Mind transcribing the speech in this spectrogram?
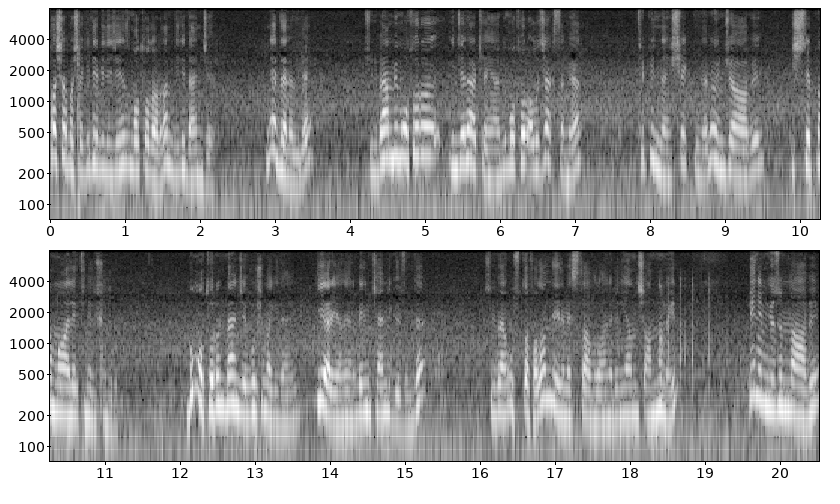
paşa paşa gidebileceğiniz motorlardan biri bence. Neden öyle? Şimdi ben bir motoru incelerken yani bir motor alacaksam eğer tipinden, şeklinden önce abi işletme maliyetini düşünürüm. Bu motorun bence hoşuma giden diğer yanı yani benim kendi gözümde Şimdi ben usta falan değilim estağfurullah hani beni yanlış anlamayın. Benim gözümde abi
